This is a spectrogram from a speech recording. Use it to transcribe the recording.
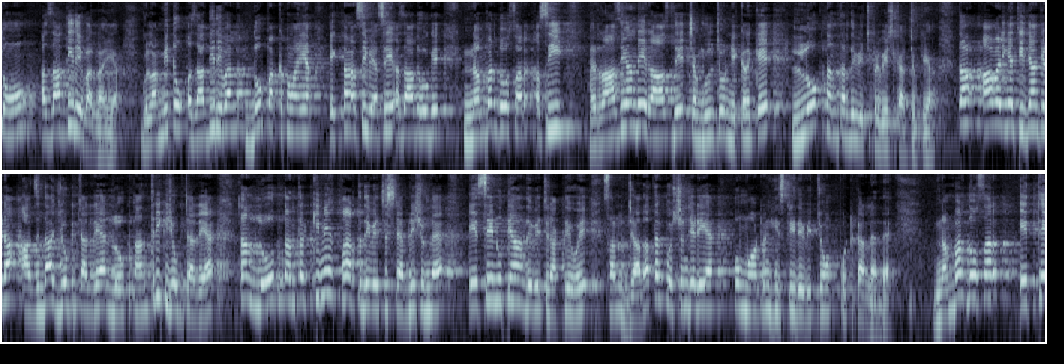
ਤੋਂ ਆਜ਼ਾਦੀ ਦੇ ਵੱਲ ਆਏ ਆ। ਗੁਲਾਮੀ ਤੋਂ ਆਜ਼ਾਦੀ ਦੇ ਵੱਲ ਦੋ ਪੱਖ ਤੋਂ ਆਏ ਆ। ਇੱਕ ਤਾਂ ਅਸੀਂ ਵੈਸੇ ਆਜ਼ਾਦ ਹੋ ਗਏ। ਨੰਬਰ 2 ਸਰ, ਅਸੀਂ ਰਾਜਿਆਂ ਦੇ ਰਾਜ ਦੇ ਚੰਗੁਲ ਚੋਂ ਨਿਕਲ ਕੇ ਲੋਕਤੰਤਰ ਦੇ ਵਿੱਚ ਪ੍ਰਵੇਸ਼ ਕਰ ਚੁੱਕੇ ਆ। ਤਾਂ ਆਹ ਵਾਲੀਆਂ ਚੀਜ਼ਾਂ ਜਿਹੜਾ ਅੱਜ ਦਾ ਯੁੱਗ ਚੱਲ ਰਿਹਾ, ਲੋਕਤਾਂਤਰਿਕ ਯੁੱਗ ਚੱਲ ਰਿਹਾ, ਤਾਂ ਲੋਕਤੰਤਰ ਕਿਵੇਂ ਭਾਰਤ ਦੇ ਵਿੱਚ ਸਟੈਬਲਿਸ਼ ਹੁੰਦਾ ਹੈ, ਇਸੇ ਨੂੰ ਧਿਆਨ ਦੇ ਵਿੱਚ ਰੱਖਦੇ ਹੋਏ ਸਾਨੂੰ ਜ਼ਿਆਦਾਤਰ ਕੁਐਸਚਨ ਜਿਹੜੇ ਆ, ਉਹ ਮਾਡਰਨ ਹਿਸਟਰੀ ਦੇ ਵਿੱਚੋਂ ਪੁੱਟ ਕਰ ਲੈਂਦਾ ਹੈ। ਨੰਬਰ 2 ਸਰ ਇੱਥੇ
